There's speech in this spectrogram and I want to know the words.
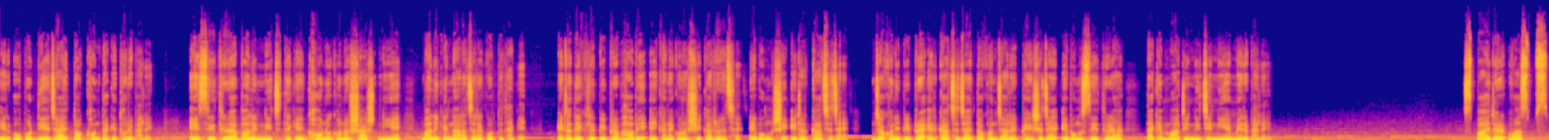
এর উপর দিয়ে যায়, তখন তাকে ধরে ফেলে। এই সিথিরা বালির নিচ থেকে ঘন ঘন শ্বাস নিয়ে বালিকে নাড়াচাড়া করতে থাকে। এটা দেখলে পিঁপড়া ভাবে এখানে কোনো শিকার রয়েছে এবং সে এটার কাছে যায়। যখনই পিঁপড়া এর কাছে যায়, তখন জালে ফেঁসে যায় এবং সিথিরা তাকে মাটির নিচে নিয়ে মেরে ফেলে। Spider wasps.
